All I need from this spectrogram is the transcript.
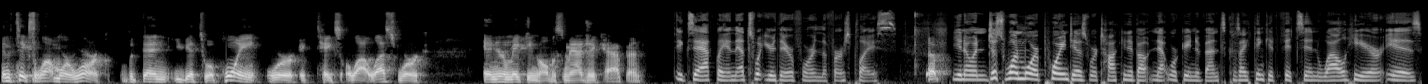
And it takes a lot more work. But then you get to a point where it takes a lot less work, and you're making all this magic happen. Exactly, and that's what you're there for in the first place. Yep. You know, and just one more point as we're talking about networking events because I think it fits in well here is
